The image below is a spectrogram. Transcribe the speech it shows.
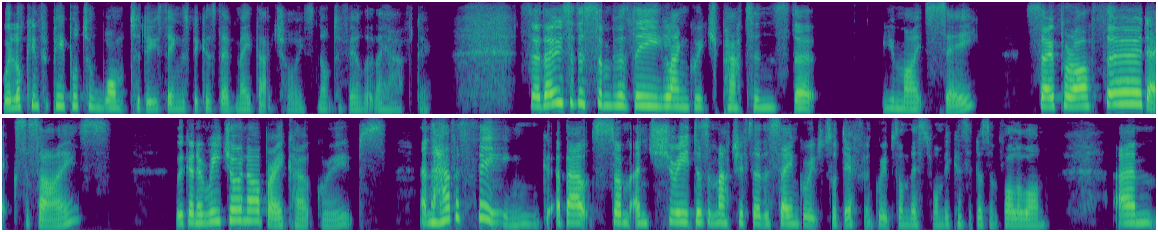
We're looking for people to want to do things because they've made that choice, not to feel that they have to. So those are the, some of the language patterns that you might see. So for our third exercise, we're going to rejoin our breakout groups and have a think about some, and sure, it doesn't matter if they're the same groups or different groups on this one because it doesn't follow on. Um,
